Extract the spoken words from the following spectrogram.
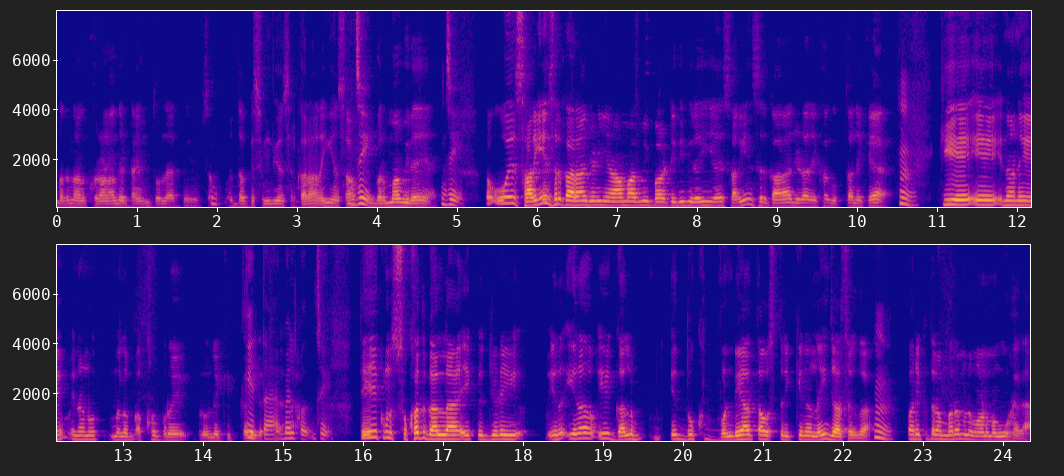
ਮਦਨ ਲਾਲ ਖੁਰਾਣਾ ਦੇ ਟਾਈਮ ਤੋਂ ਲੈ ਕੇ ਸਭ ਅੱਧਾ ਕਿਸਮ ਦੀਆਂ ਸਰਕਾਰਾਂ ਰਹੀਆਂ ਸਾਫ਼। ਵਰਮਾ ਵੀ ਰਹੇ ਹੈ। ਜੀ। ਤਾਂ ਉਹ ਇਹ ਸਾਰੀਆਂ ਸਰਕਾਰਾਂ ਜਿਹੜੀਆਂ ਆਮ ਆਦਮੀ ਪਾਰਟੀ ਦੀ ਵੀ ਰਹੀ ਹੈ ਸਾਰੀਆਂ ਸਰਕਾਰਾਂ ਜਿਹੜਾ ਰੇਖਾ ਗੁਪਤਾ ਨੇ ਕਿਹਾ ਕਿ ਇਹ ਇਹ ਇਹਨਾਂ ਨੇ ਇਹਨਾਂ ਨੂੰ ਮਤਲਬ ਅੱਖੋਂ ਪੁਰੇ ਪਰੋਲੇ ਕੀਤਾ ਹੀ ਕੀਤਾ ਬਿਲਕੁਲ ਜੀ। ਤੇ ਇੱਕ ਹੁਣ ਸੁਖਦ ਗੱਲ ਹੈ ਇੱਕ ਜਿਹੜੀ ਇਹਦਾ ਇਹਦਾ ਇਹ ਗੱਲ ਇਹ ਦੁੱਖ ਵੰਡਿਆ ਤਾਂ ਉਸ ਤਰੀਕੇ ਨਾਲ ਨਹੀਂ ਜਾ ਸਕਦਾ। ਪਰ ਇੱਕ ਤਰ੍ਹਾਂ ਮਰਮ ਲਗਾਉਣ ਵਾਂਗੂ ਹੈਗਾ।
